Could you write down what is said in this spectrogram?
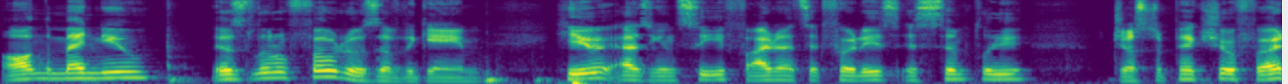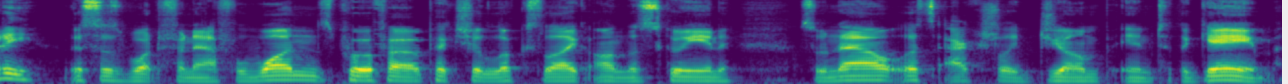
on the menu there's little photos of the game. Here as you can see Five Nights at Freddy's is simply just a picture of Freddy. This is what FNAF 1's profile picture looks like on the screen. So now let's actually jump into the game.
